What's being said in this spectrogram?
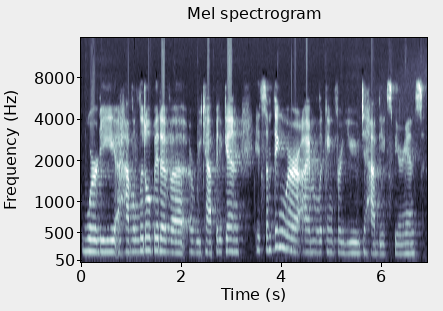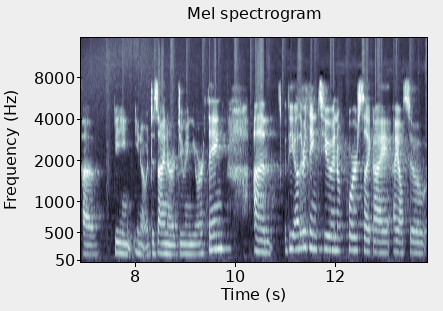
wordy. I have a little bit of a, a, recap, but again, it's something where I'm looking for you to have the experience of being, you know, a designer doing your thing. Um, the other thing too, and of course, like I, I also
